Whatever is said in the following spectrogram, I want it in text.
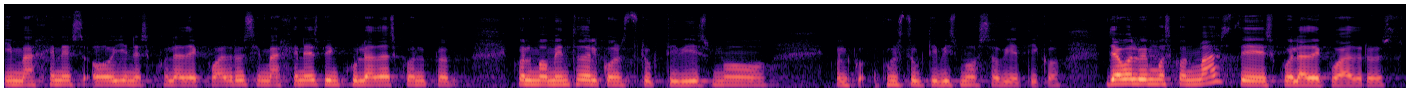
imágenes hoy en Escuela de Cuadros, imágenes vinculadas con el, con el momento del constructivismo, con el constructivismo soviético. Ya volvemos con más de Escuela de Cuadros.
